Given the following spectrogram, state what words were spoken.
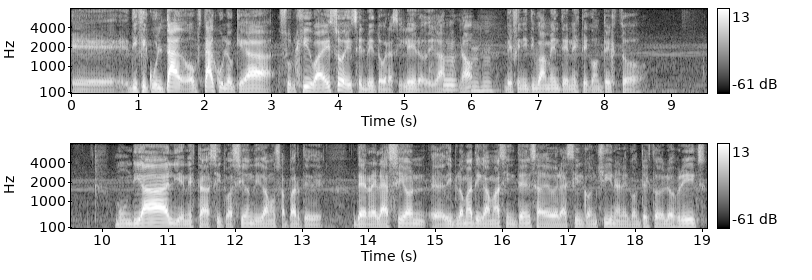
eh, dificultad obstáculo que ha surgido a eso es el veto brasilero, digamos, mm. ¿no? Definitivamente en este contexto mundial y en esta situación, digamos, aparte de, relación eh, diplomática más intensa de Brasil con China en el contexto de los BRICS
